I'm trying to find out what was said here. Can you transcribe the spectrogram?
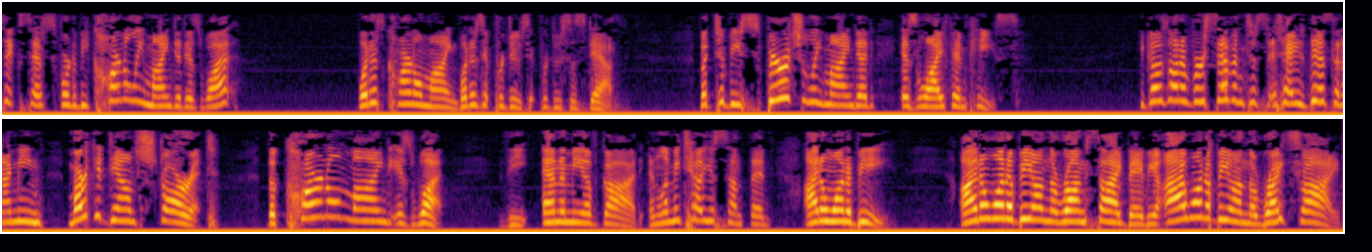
6 says, For to be carnally minded is what? What is carnal mind? What does it produce? It produces death. But to be spiritually minded is life and peace. He goes on in verse 7 to say this, and I mean, mark it down, star it. The carnal mind is what? the enemy of God. And let me tell you something. I don't want to be. I don't want to be on the wrong side, baby. I want to be on the right side.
